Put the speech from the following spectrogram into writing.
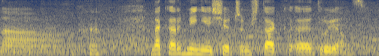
na, na karmienie się czymś tak trującym.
